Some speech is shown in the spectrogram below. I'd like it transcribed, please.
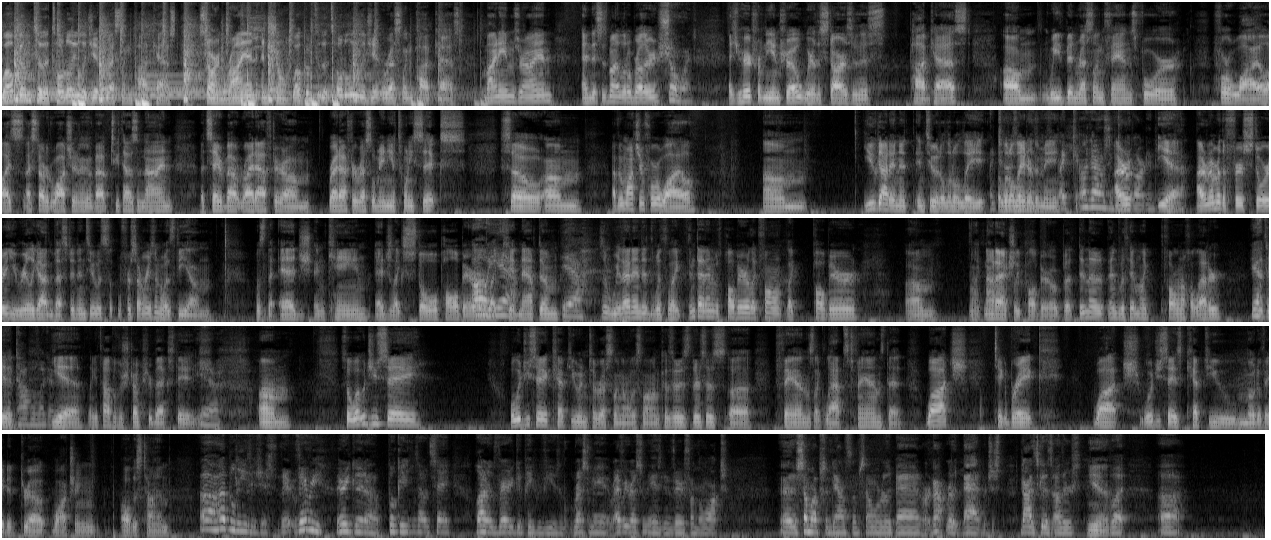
Welcome to the Totally Legit Wrestling Podcast, starring Ryan and Sean. Welcome to the Totally Legit Wrestling Podcast. My name's Ryan, and this is my little brother. Sean. As you heard from the intro, we're the stars of this podcast. Um, we've been wrestling fans for for a while. I, I started watching in about 2009. I'd say about right after um right after WrestleMania 26. So, um I've been watching for a while. Um you got in it into it a little late, a little later than 2011. me. Like, like I was in I re- kindergarten. Yeah, I remember the first story you really got invested into was for some reason was the um was the Edge and Kane. Edge like stole Paul Bearer, Oh, like yeah. kidnapped him. Yeah. So weird. That ended with like didn't that end with Paul Bearer like falling like Paul Bearer, um, like not actually Paul Bearer, but didn't it end with him like falling off a ladder? Yeah, It it's like did. top of like a. Yeah, like a top of a structure backstage. Yeah. Um, so what would you say? What would you say kept you into wrestling all this long? Because there's there's this uh, fans like lapsed fans that watch, take a break, watch. What would you say has kept you motivated throughout watching all this time? Uh, I believe it's just very, very, very good uh, bookings. I would say a lot of very good pay per views. WrestleMania, every WrestleMania has been very fun to watch. Uh, there's some ups and downs. Some some were really bad, or not really bad, but just not as good as others. Yeah, But, uh,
